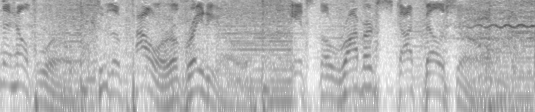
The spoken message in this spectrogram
the health world through the power of radio. It's the Robert Scott Bell Show.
